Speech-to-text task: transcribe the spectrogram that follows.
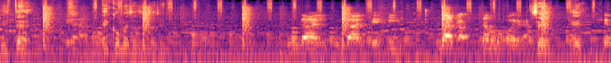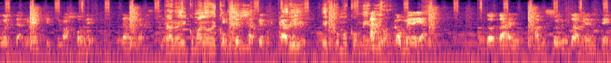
¿Viste? Es como esa sensación. Total, total. y da, da un poco de gracia. Sí. Eh. De vuelta, no es que te bajone, da gracia. Claro, hay como algo de comedia. sí, es como comedia. Ah, comedia. Total, absolutamente.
